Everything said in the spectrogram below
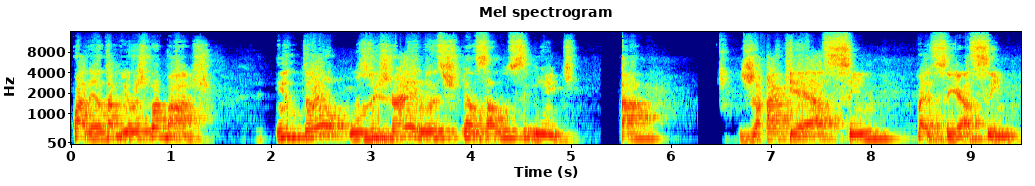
40 aviões para baixo. Então, os israelenses pensaram o seguinte: tá, já que é assim, vai ser assim.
